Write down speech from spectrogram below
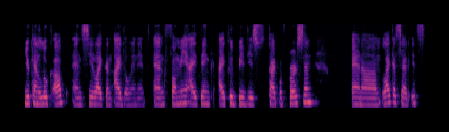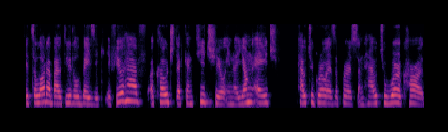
you can look up and see like an idol in it. And for me, I think I could be this type of person and um, like i said it's it's a lot about little basic. If you have a coach that can teach you in a young age how to grow as a person how to work hard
